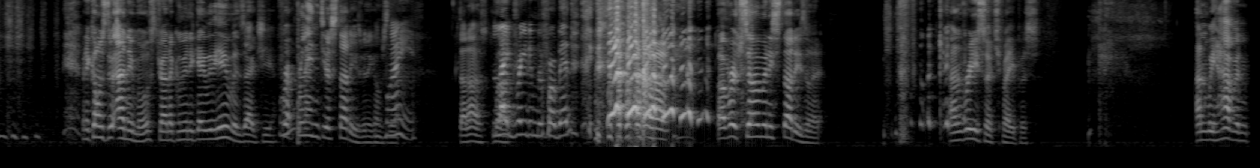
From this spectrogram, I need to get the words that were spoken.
when it comes to animals trying to communicate with humans, actually. I've read plenty of studies when it comes to Why? that. that Was, well, Light reading before bed. I've read so many studies on it Okay. and research papers. And we haven't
